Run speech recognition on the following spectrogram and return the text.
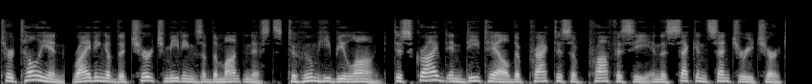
Tertullian, writing of the church meetings of the Montanists to whom he belonged, described in detail the practice of prophecy in the 2nd century church.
